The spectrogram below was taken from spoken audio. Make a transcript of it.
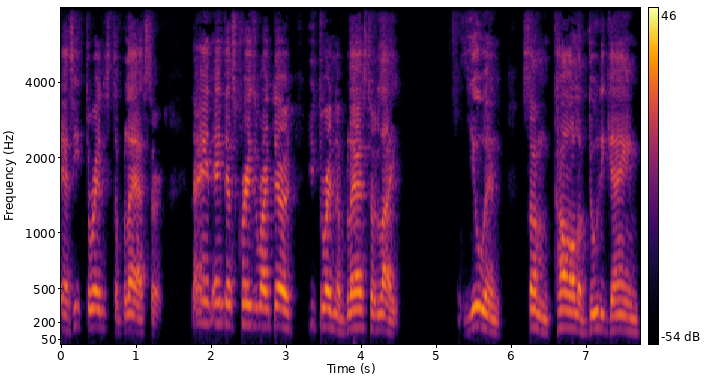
as he threatens to blast her. Ain't, ain't that crazy right there? You threaten to blast her like you in some Call of Duty game,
